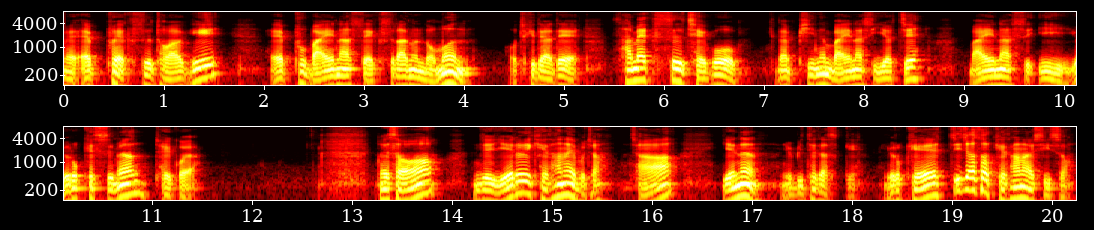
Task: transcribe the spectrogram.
Fx 더하기 f-x라는 놈은 어떻게 돼야 돼? 3x 제곱, 그 다음 b는 마이너스 2였지? 마이너스 2 이렇게 쓰면 될 거야. 그래서 이제 얘를 계산해 보자. 자, 얘는 요 밑에다 쓸게. 이렇게 찢어서 계산할 수 있어.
